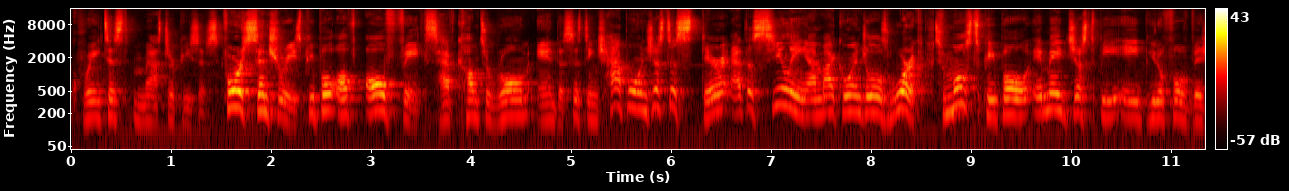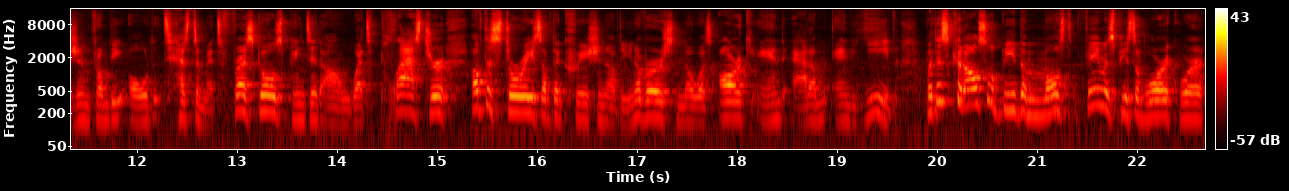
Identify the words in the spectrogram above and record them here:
greatest masterpieces. For centuries, people of all faiths have come to Rome and the Sistine Chapel and just to stare at the ceiling at Michelangelo's work. To most people, it may just be a beautiful vision from the Old Testament, frescoes painted on wet plaster of the stories of the creation of the universe, Noah's Ark, and Adam and Eve. But this could also be the most famous piece of work where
